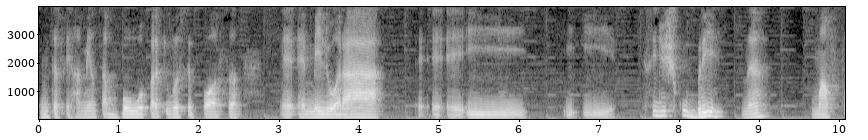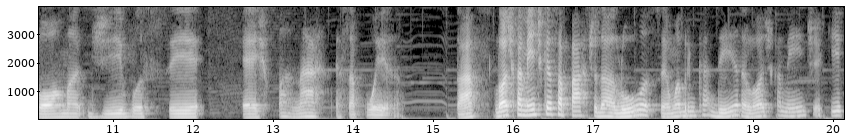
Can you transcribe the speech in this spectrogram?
muita ferramenta boa para que você possa é, é, melhorar, e, e, e, se descobrir, né? Uma forma de você é, espanar essa poeira, tá? Logicamente que essa parte da louça é uma brincadeira, logicamente é que,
